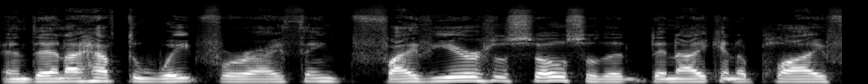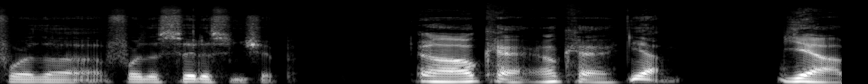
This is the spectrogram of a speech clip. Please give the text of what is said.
And then I have to wait for I think 5 years or so so that then I can apply for the for the citizenship. Oh, okay. Okay. Yeah. Yeah.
